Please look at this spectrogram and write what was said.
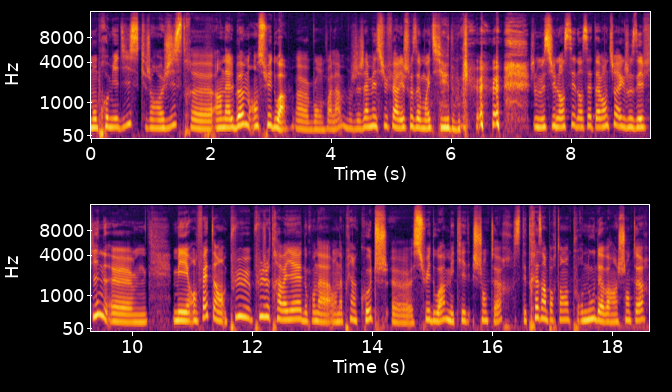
mon premier disque, j'enregistre euh, un album en suédois. Euh, bon, voilà, j'ai jamais su faire les choses à moitié, donc je me suis lancée dans cette aventure avec Joséphine. Euh, mais en fait, plus, plus je travaillais, donc on a, on a pris un coach suédois, mais qui est chanteur. C'était très important pour nous d'avoir un chanteur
